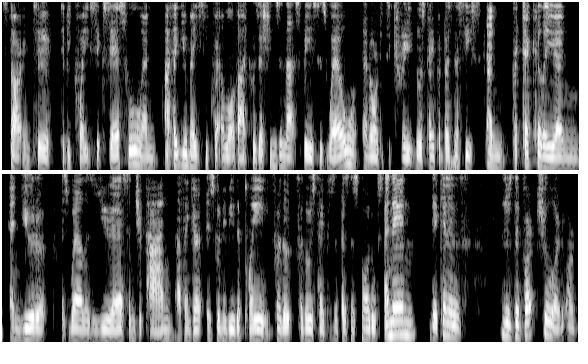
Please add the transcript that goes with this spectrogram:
starting to to be quite successful, and I think you might see quite a lot of acquisitions in that space as well in order to create those type of businesses, and particularly in in Europe as well as the US and Japan, I think is going to be the play for the for those types of business models. And then the kind of there's the virtual or, or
